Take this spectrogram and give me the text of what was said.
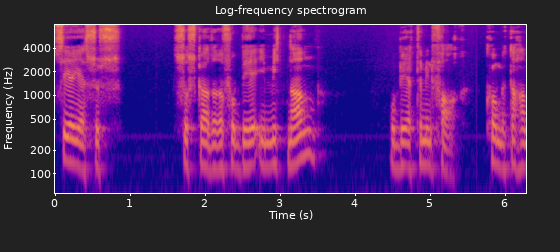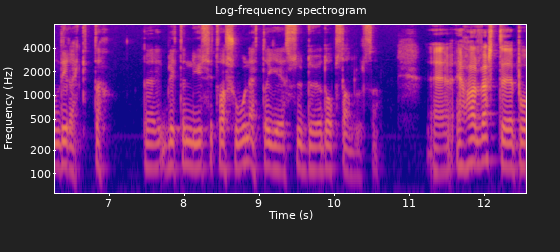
sier Jesus, så skal dere få be i mitt navn og be til min far. Komme til han direkte. Det er blitt en ny situasjon etter Jesu død og oppstandelse. Jeg har vært på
